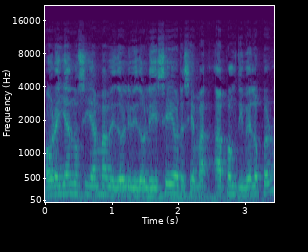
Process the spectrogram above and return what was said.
ahora ya no se llama WWDC, ahora se llama Apple Developer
